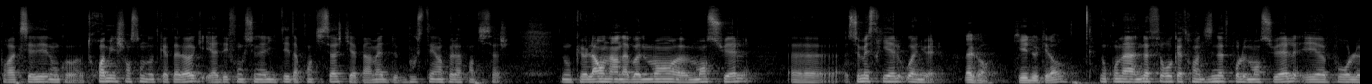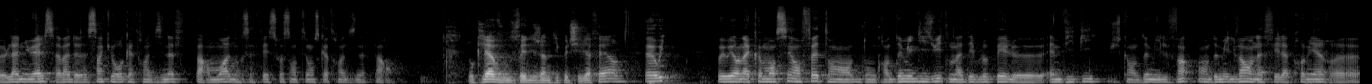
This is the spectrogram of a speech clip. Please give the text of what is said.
pour accéder donc aux 3000 chansons de notre catalogue et à des fonctionnalités d'apprentissage qui va permettre de booster un peu l'apprentissage. Donc là on a un abonnement mensuel euh, semestriel ou annuel. D'accord. Qui est de quel ordre? Donc on a 9,99€ pour le mensuel et euh, pour l'annuel, ça va de 5,99€ par mois, donc ça fait 71,99€ par an. Donc là, vous faites déjà un petit peu de chiffre d'affaires? Euh, Oui. Oui, oui, on a commencé en fait en, donc en 2018, on a développé le MVP jusqu'en 2020. En 2020, on a fait la première euh,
